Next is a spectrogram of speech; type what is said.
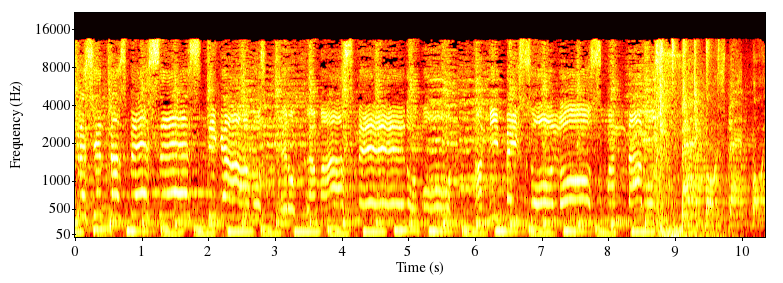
300 veces, digamos, pero jamás me. A mí me hizo los mandados. Bad boys, bad boys,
